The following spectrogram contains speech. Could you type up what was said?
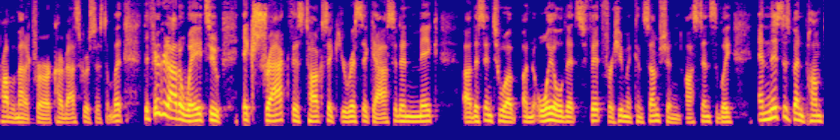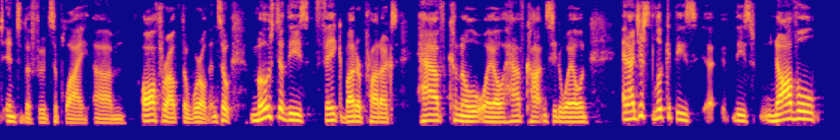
problematic for our cardiovascular system. But they figured out a way to extract this toxic uric acid and make uh, this into a, an oil that's fit for human consumption, ostensibly. And this has been pumped into the food supply. Um, all throughout the world. And so most of these fake butter products have canola oil, have cottonseed oil, and and I just look at these uh, these novel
